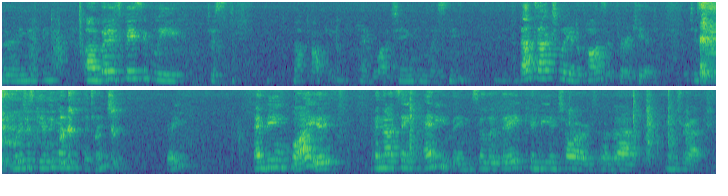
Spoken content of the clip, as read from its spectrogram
learning, think. Um, but it's basically just not talking and watching and listening. That's actually a deposit for a kid. Just, we're just giving them attention, right? And being quiet and not saying anything so that they can be in charge of that interaction.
